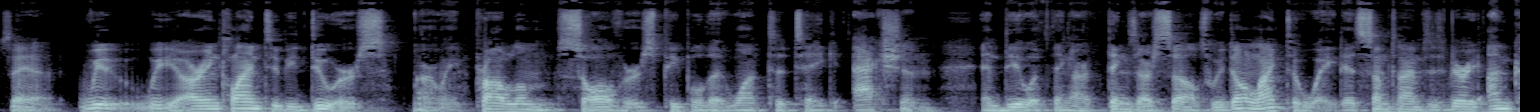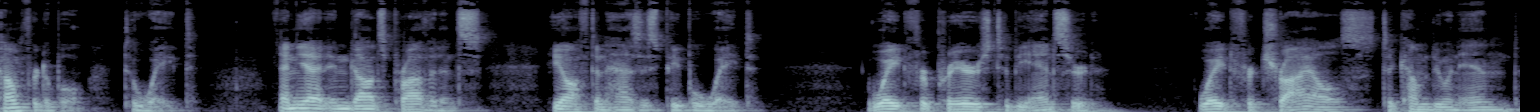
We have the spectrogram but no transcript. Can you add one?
Say, we, we are inclined to be doers, aren't we? Problem solvers, people that want to take action and deal with thing, our, things ourselves. We don't like to wait. It sometimes is very uncomfortable to wait. And yet, in God's providence, he often has his people wait. Wait for prayers to be answered. Wait for trials to come to an end.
